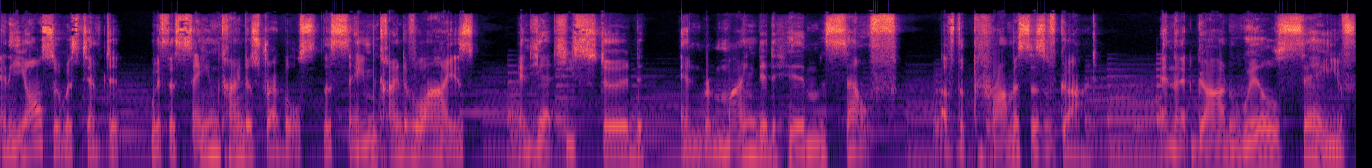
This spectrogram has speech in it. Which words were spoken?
and he also was tempted with the same kind of struggles, the same kind of lies, and yet he stood and reminded himself of the promises of God, and that God will save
